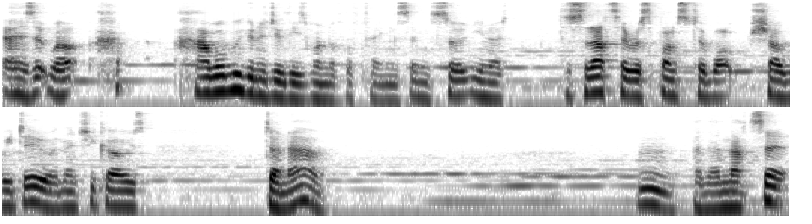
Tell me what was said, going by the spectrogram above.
And is it well? How are we going to do these wonderful things? And so you know, so that's her response to what shall we do? And then she goes, "Don't know." Hmm. And then that's it.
